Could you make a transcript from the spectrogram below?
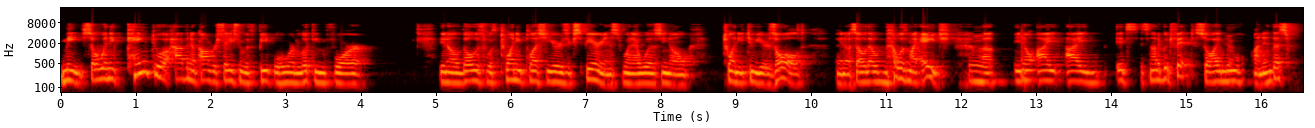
me. So when it came to having a conversation with people who are looking for, you know, those with 20 plus years experience when I was, you know, 22 years old, you know, so that, that was my age. Mm. Uh, you know, I, I, it's, it's not a good fit. So I move yeah. on, and that's,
